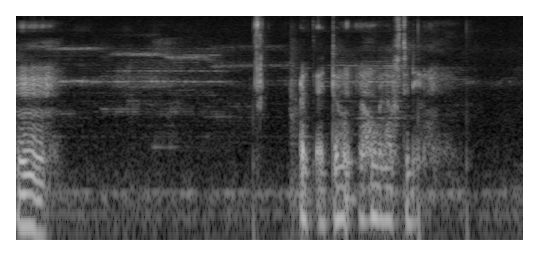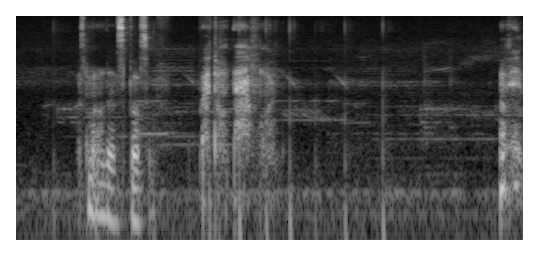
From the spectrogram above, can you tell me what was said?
Hmm. I, I don't know what else to do. What's my other explosive? I don't have one. Okay.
